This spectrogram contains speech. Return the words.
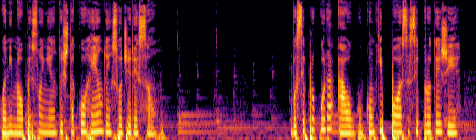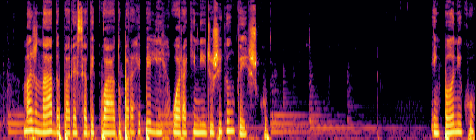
O animal peçonhento está correndo em sua direção. Você procura algo com que possa se proteger, mas nada parece adequado para repelir o aracnídeo gigantesco. Em pânico,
